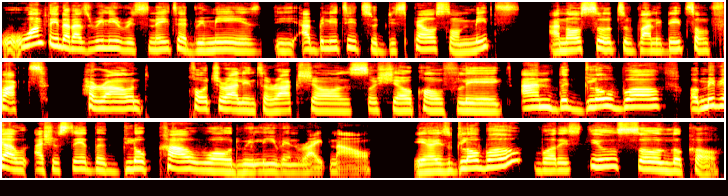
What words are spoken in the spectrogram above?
one thing that has really resonated with me is the ability to dispel some myths and also to validate some facts around cultural interactions, social conflict, and the global, or maybe I, I should say the global world we live in right now. You know, it's global, but it's still so local.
